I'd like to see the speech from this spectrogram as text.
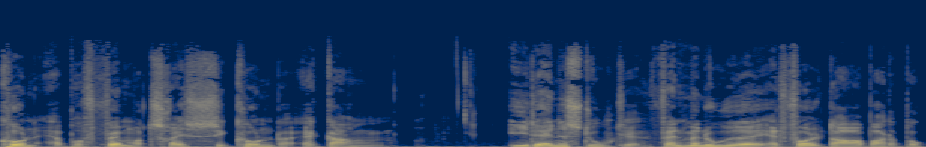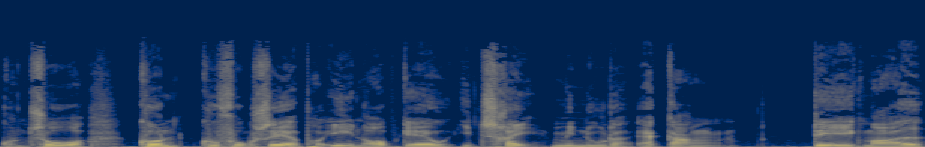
kun er på 65 sekunder af gangen. I et andet studie fandt man ud af, at folk, der arbejder på kontor, kun kunne fokusere på én opgave i tre minutter ad gangen. Det er ikke meget,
